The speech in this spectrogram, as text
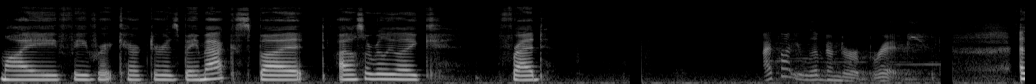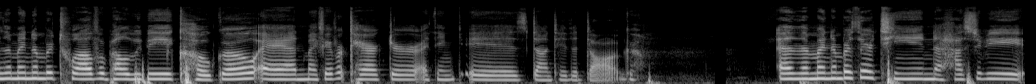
my favorite character is Baymax. But I also really like Fred. I thought you lived under a bridge. And then my number 12 would probably be Coco. And my favorite character, I think, is Dante the dog. And then my number 13 has to be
